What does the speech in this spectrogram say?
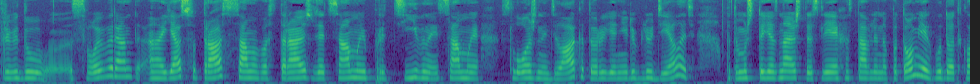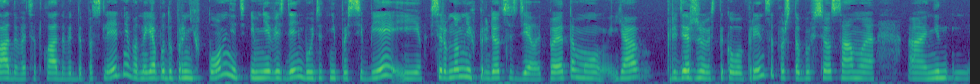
приведу э, свой вариант. А, я с утра с самого стараюсь взять самые противные, самые сложные дела, которые я не люблю делать, потому что я знаю, что если я их оставлю на потом, я их буду откладывать, откладывать до последнего, но я буду про них помнить, и мне весь день будет не по себе, и все равно мне их придется сделать. Поэтому я придерживаюсь такого принципа, чтобы все самое а, не,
